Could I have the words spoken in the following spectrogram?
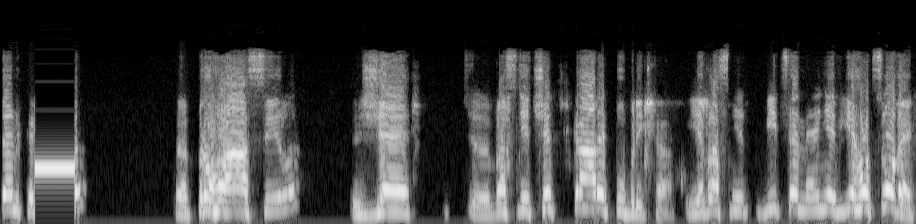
ten eh, prohlásil, že vlastně Česká republika je vlastně více-méně v jeho slovech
